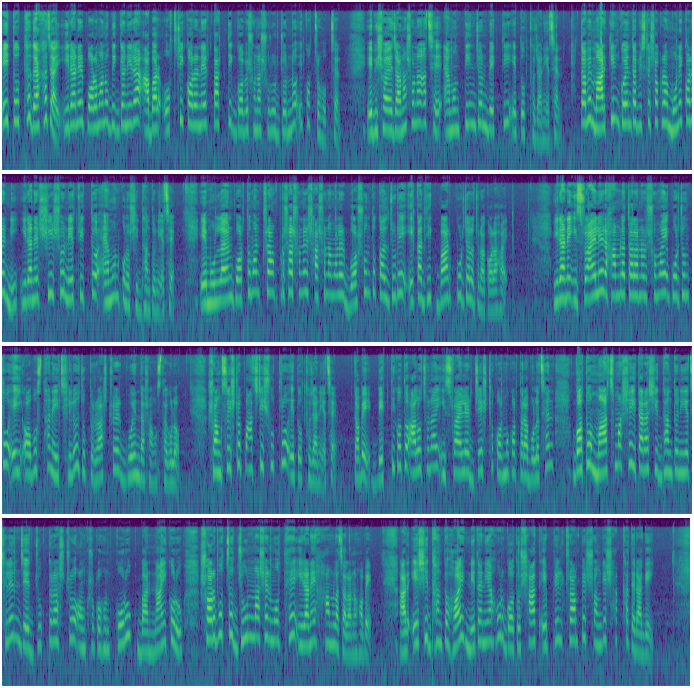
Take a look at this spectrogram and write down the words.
এই তথ্যে দেখা যায়, ইরানের পরমাণু বিজ্ঞানীরা আবার অস্ত্রীকরণের তাত্ত্বিক গবেষণা শুরুর জন্য একত্র হচ্ছেন। এ বিষয়ে জানাশোনা আছে এমন তিনজন ব্যক্তি, এ তথ্য জানিয়েছেন। তবে মার্কিন গোয়েন্দা বিশ্লেষকরা মনে করেননি ইরানের শীর্ষ নেতৃত্ব এমন কোনো সিদ্ধান্ত নিয়েছে। এ মূল্যায়ন বর্তমান ট্রাম্প প্রশাসনের শাসনামলের বসন্তকাল জুড়ে একাধিকবার পর্যালোচনা করা হয়। ইরানে ইসরায়েলের হামলা চালানোর সময় পর্যন্ত এই অবস্থানেই ছিল যুক্তরাষ্ট্রের গোয়েন্দা সংস্থাগুলো। সংশ্লিষ্ট পাঁচটি সূত্র এ তথ্য জানিয়েছে। তবে ব্যক্তিগত আলোচনায় ইসরায়েলের জ্যেষ্ঠ কর্মকর্তারা বলেছেন, গত মার্চ মাসেই তারা সিদ্ধান্ত নিয়েছিলেন যে যুক্তরাষ্ট্র অংশগ্রহণ করুক বা নাই করুক, সর্বোচ্চ জুন মাসের মধ্যে ইরানে হামলা চালানো হবে। আর এ সিদ্ধান্ত হয় নেতানিয়াহুর গত সাত এপ্রিল ট্রাম্পের সঙ্গে সাক্ষাতের আগেই।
